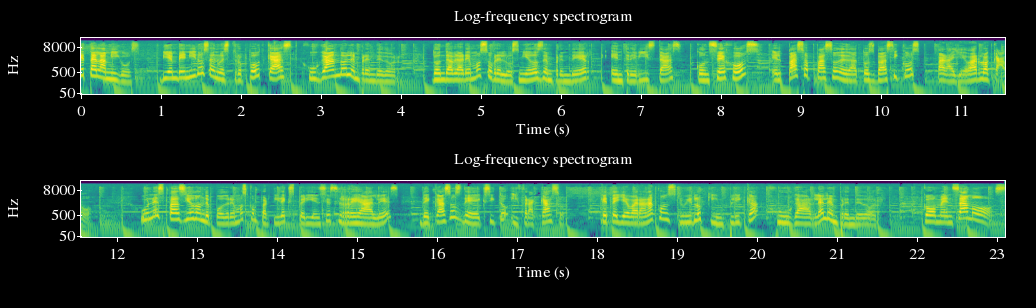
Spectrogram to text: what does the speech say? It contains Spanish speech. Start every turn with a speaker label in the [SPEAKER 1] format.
[SPEAKER 1] ¿Qué tal amigos? Bienvenidos a nuestro podcast Jugando al Emprendedor, donde hablaremos sobre los miedos de emprender, entrevistas, consejos, el paso a paso de datos básicos para llevarlo a cabo. Un espacio donde podremos compartir experiencias reales de casos de éxito y fracaso, que te llevarán a construir lo que implica jugarle al emprendedor. ¡Comenzamos!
